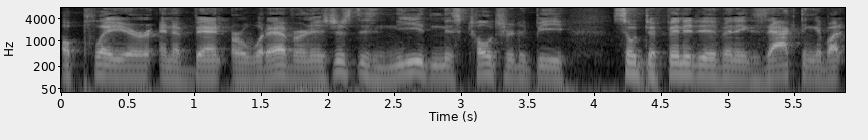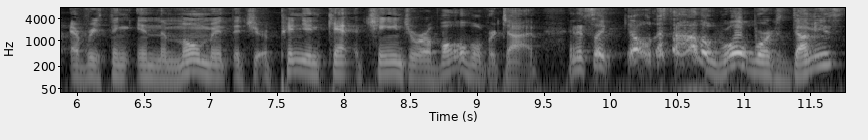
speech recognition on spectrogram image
a player, an event, or whatever. And it's just this need in this culture to be so definitive and exacting about everything in the moment that your opinion can't change or evolve over time. And it's like, yo, that's not how the world works, dummies.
